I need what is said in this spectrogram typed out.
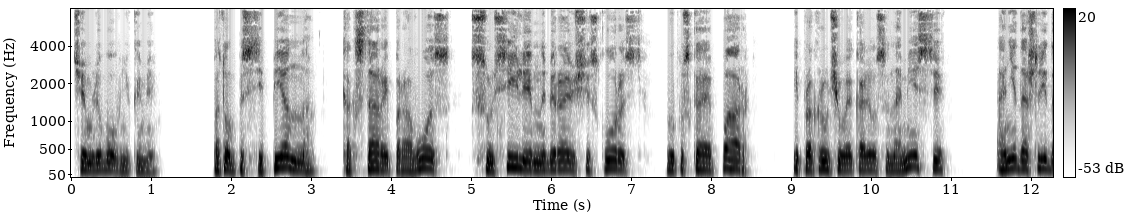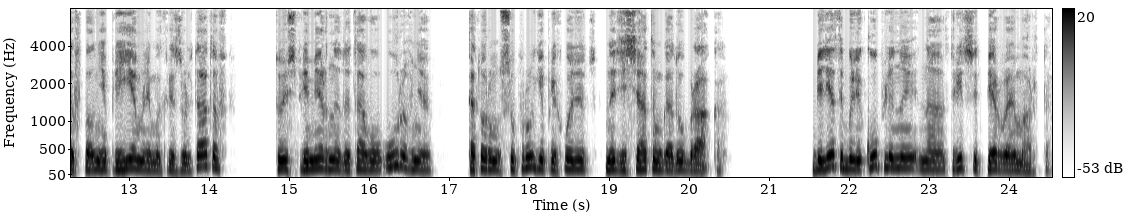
чем любовниками. Потом постепенно, как старый паровоз, с усилием набирающий скорость, выпуская пар и прокручивая колеса на месте, они дошли до вполне приемлемых результатов, то есть примерно до того уровня, к которому супруги приходят на десятом году брака. Билеты были куплены на 31 марта.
